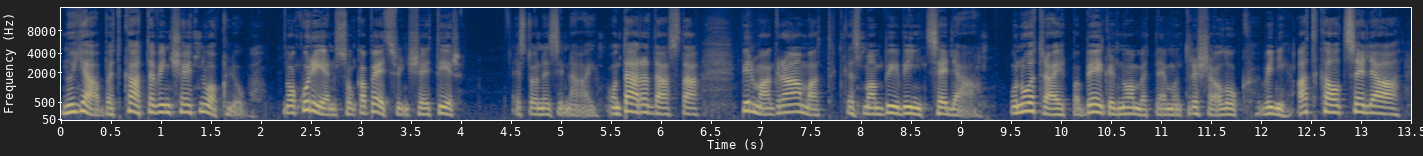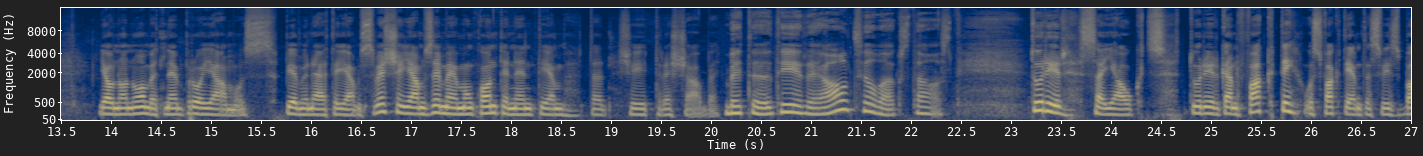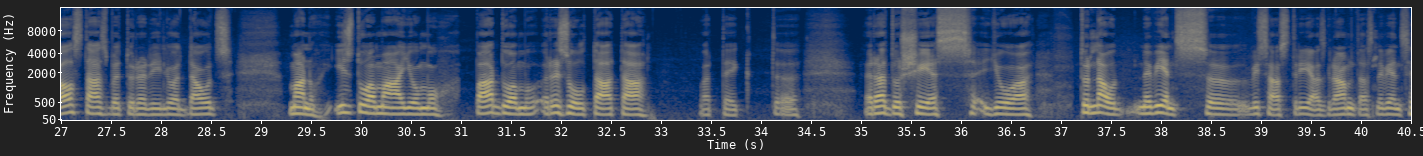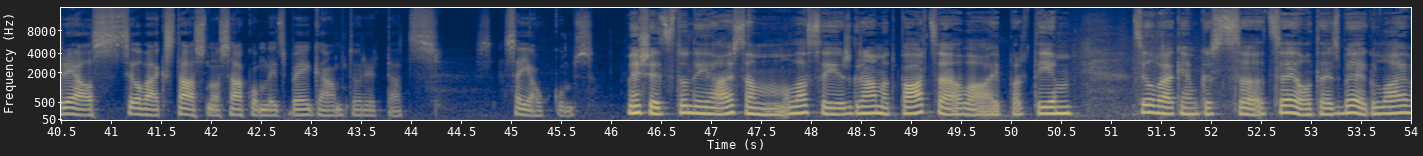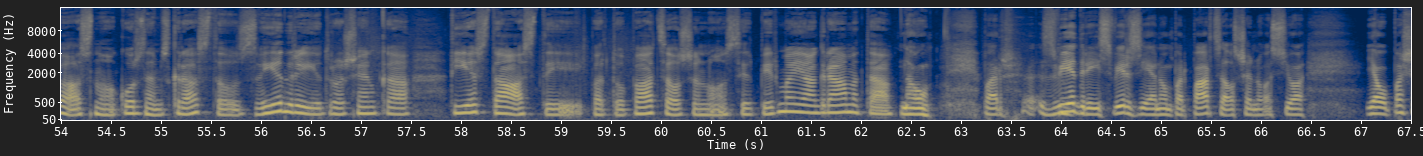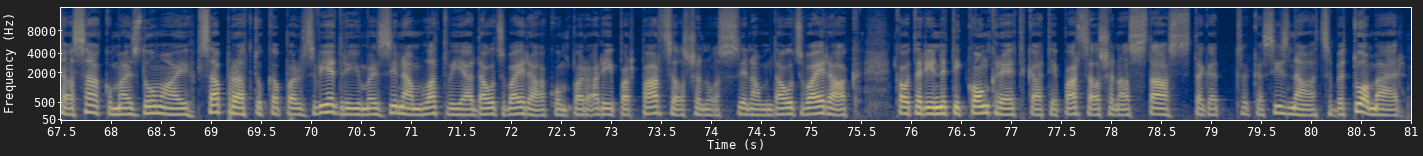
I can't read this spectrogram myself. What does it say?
nu jā, bet kā ta viņš šeit nokļuva? No kurienes un kāpēc viņš šeit ir? Es to nezināju. Un tā radās tā pirmā grāmata, kas man bija viņa ceļā. Un otrā ir par bēgļu nometnēm, un trešā, lūk, viņi atkal ceļā jau no nometnēm projām uz pieminētajām svešajām zemēm un kontinentiem. Tad šī ir trešā. Bet, bet eh, tie ir reāli cilvēku stāsti. Tur ir sajaukts. Tur ir gan fakti, uz faktiem tas viss balstās, bet tur arī ļoti daudz manu izdomājumu, pārdomu rezultātā, var teikt, uh, radušies, jo tur nav neviens uh, visās trijās grāmatās, neviens reāls cilvēks stāsts no sākuma līdz beigām. Tur ir tāds sajaukums. Mēs šeit studijā esam lasījuši grāmatu pārcēlāju par tiem cilvēkiem, kas uh, cēloties bēgu laivās no kurzemes krasta uz Zviedriju, droši vien, ka tie stāsti par to pārcelšanos ir pirmajā grāmatā? Nav par Zviedrijas virzienu un par pārcelšanos, jo jau pašā sākumā es domāju, sapratu, ka par Zviedriju mēs zinām Latvijā daudz vairāk, un par, arī par pārcelšanos zinām daudz vairāk. Kaut arī ne tik konkrēti kā tie pārcelšanās stāsti tagad, kas iznāca, bet tomēr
